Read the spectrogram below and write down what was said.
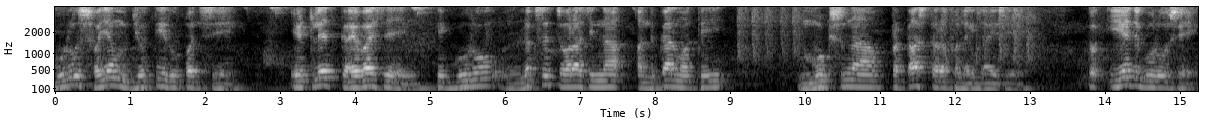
ગુરુ સ્વયં જ્યોતિ રૂપ જ છે. એટલે જ કહેવાય છે કે ગુરુ લક્ષ ચોરાસીના અંધકારમાંથી મોક્ષના પ્રકાશ તરફ લઈ જાય છે. તો એ જ ગુરુ છે.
